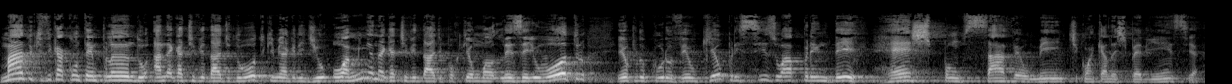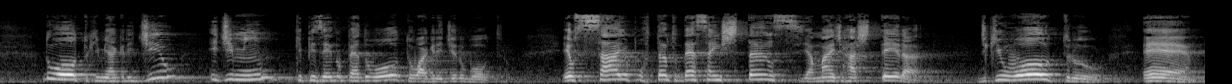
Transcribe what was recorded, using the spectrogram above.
Mais do que ficar contemplando a negatividade do outro que me agrediu ou a minha negatividade porque eu lesei o outro, eu procuro ver o que eu preciso aprender responsavelmente com aquela experiência do outro que me agrediu e de mim que pisei no pé do outro ou agredir o outro. Eu saio, portanto, dessa instância mais rasteira de que o outro é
